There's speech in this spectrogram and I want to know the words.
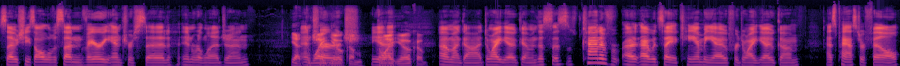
So she's all of a sudden very interested in religion. Yeah. and Dwight church. Yoakam. Yeah. Dwight Yoakam. Oh my God, Dwight Yoakam. This is kind of, uh, I would say, a cameo for Dwight Yoakam as Pastor Phil.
